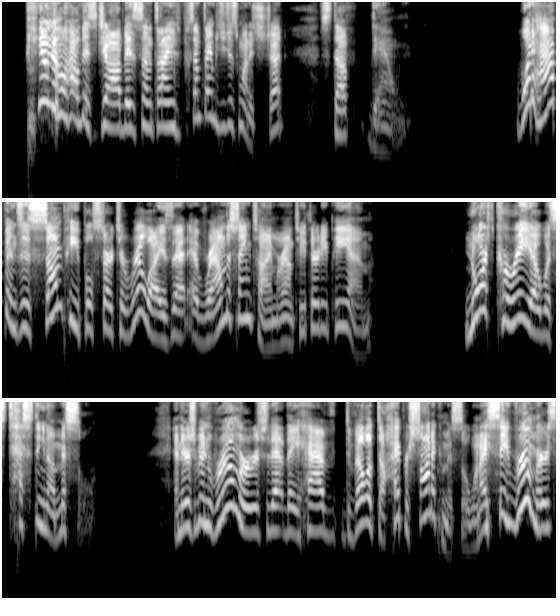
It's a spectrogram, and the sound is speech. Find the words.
you know how this job is sometimes. Sometimes you just want to shut stuff down. What happens is some people start to realize that around the same time, around 2:30 p.m., North Korea was testing a missile. And there's been rumors that they have developed a hypersonic missile. When I say rumors,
